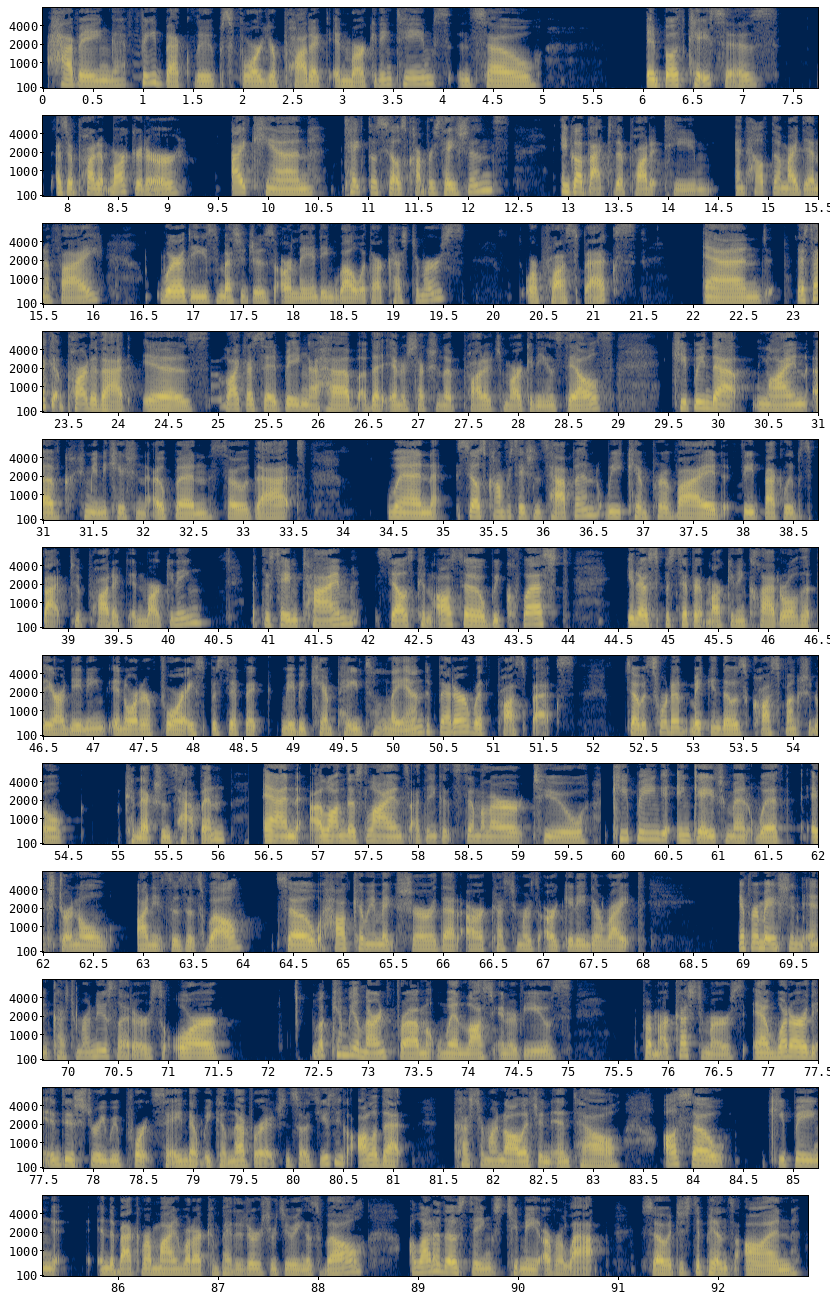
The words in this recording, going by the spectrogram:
having feedback loops for your product and marketing teams. And so, in both cases, as a product marketer, I can take those sales conversations and go back to the product team and help them identify where these messages are landing well with our customers or prospects. And the second part of that is, like I said, being a hub of that intersection of product marketing and sales, keeping that line of communication open so that when sales conversations happen, we can provide feedback loops back to product and marketing. At the same time, sales can also request you know specific marketing collateral that they are needing in order for a specific maybe campaign to land better with prospects. So it's sort of making those cross functional connections happen. And along those lines i think it's similar to keeping engagement with external audiences as well so how can we make sure that our customers are getting the right information in customer newsletters or what can we learn from win loss interviews from our customers? And what are the industry reports saying that we can leverage? And so it's using all of that customer knowledge and intel, also keeping in the back of our mind what our competitors are doing as well. A lot of those things to me overlap. So it just depends on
